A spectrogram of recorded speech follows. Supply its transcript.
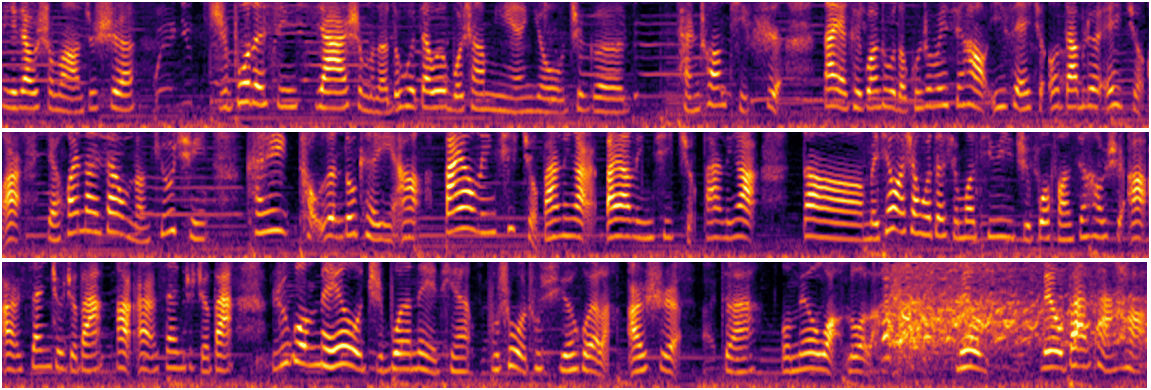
那个叫什么，就是直播的信息啊什么的，都会在微博上面有这个。弹窗提示，那也可以关注我的公众微信号 e c h o w a 九二，也欢迎大家加入我们的 Q 群开黑讨论都可以啊，八幺零七九八零二八幺零七九八零二。那每天晚上会在熊猫 TV 直播，房间号是二二三九九八二二三九九八。如果没有直播的那一天，不是我出去约会了，而是对吧？我没有网络了，没有没有办法哈。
